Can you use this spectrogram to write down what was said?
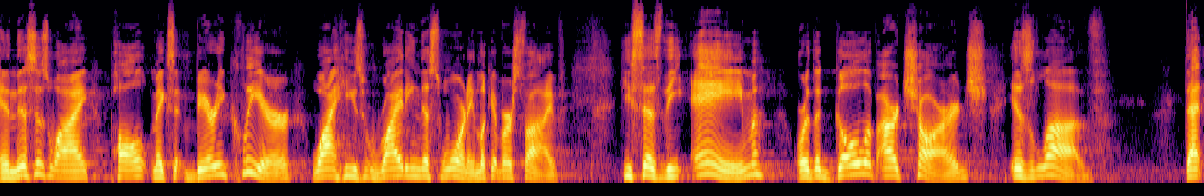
And this is why Paul makes it very clear why he's writing this warning. Look at verse 5. He says, The aim or the goal of our charge is love that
